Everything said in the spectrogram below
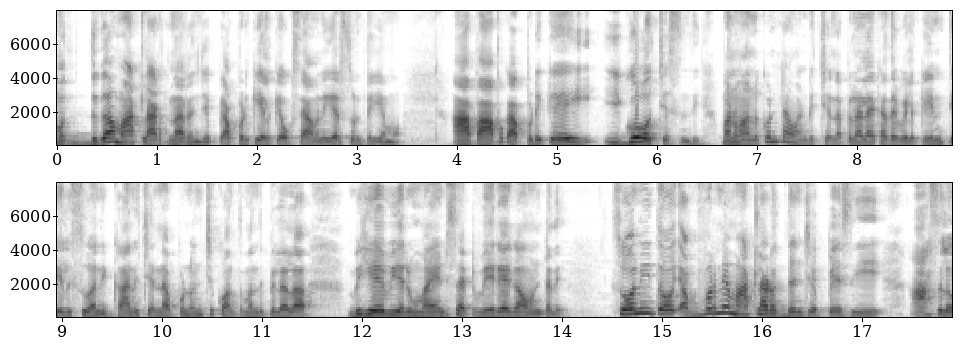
ముద్దుగా మాట్లాడుతున్నారని చెప్పి. అప్పటికి వీళ్ళకి ఒక సెవెన్ ఇయర్స్ ఉంటాయేమో. ఆ పాపకు అప్పటికే ఈగో వచ్చేసింది. మనం అనుకుంటామండి చిన్నపిల్లలే కదా వీళ్ళకి ఏం తెలుసు అని. కానీ చిన్నప్పటి నుంచి కొంతమంది పిల్లల బిహేవియర్ మైండ్ సెట్ వేరేగా ఉంటుంది. సోనీతో ఎవరినే మాట్లాడొద్దని చెప్పేసి అసలు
